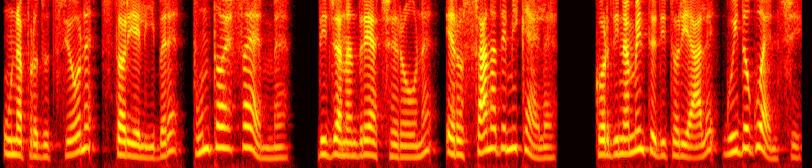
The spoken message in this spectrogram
Una produzione storielibere.fm di Gianandrea Cerone e Rossana De Michele. Coordinamento editoriale Guido Guenci.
